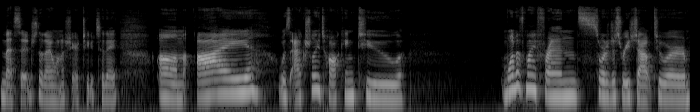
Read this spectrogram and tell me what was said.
message that I want to share to you today, um, I was actually talking to one of my friends, sort of just reached out to her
